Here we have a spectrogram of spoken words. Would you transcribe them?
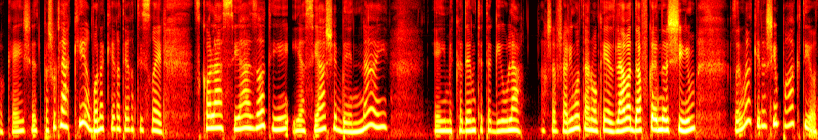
אוקיי? שפשוט להכיר, בוא נכיר את ארץ ישראל. אז כל העשייה הזאת היא, היא עשייה שבעיניי אה, היא מקדמת את הגאולה. עכשיו שואלים אותנו, אוקיי, אז למה דווקא נשים? אז אני אומרת, כי נשים פרקטיות.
